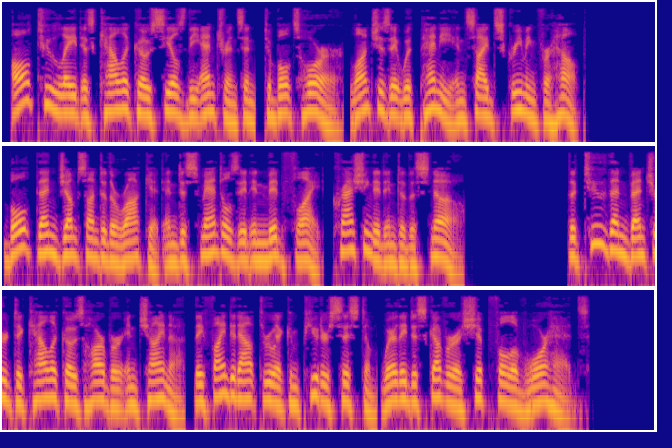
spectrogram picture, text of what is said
All too late as Calico seals the entrance and, to Bolt's horror, launches it with Penny inside screaming for help. Bolt then jumps onto the rocket and dismantles it in mid-flight, crashing it into the snow. The two then ventured to Calico's harbor in China, they find it out through a computer system where they discover a ship full of warheads.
